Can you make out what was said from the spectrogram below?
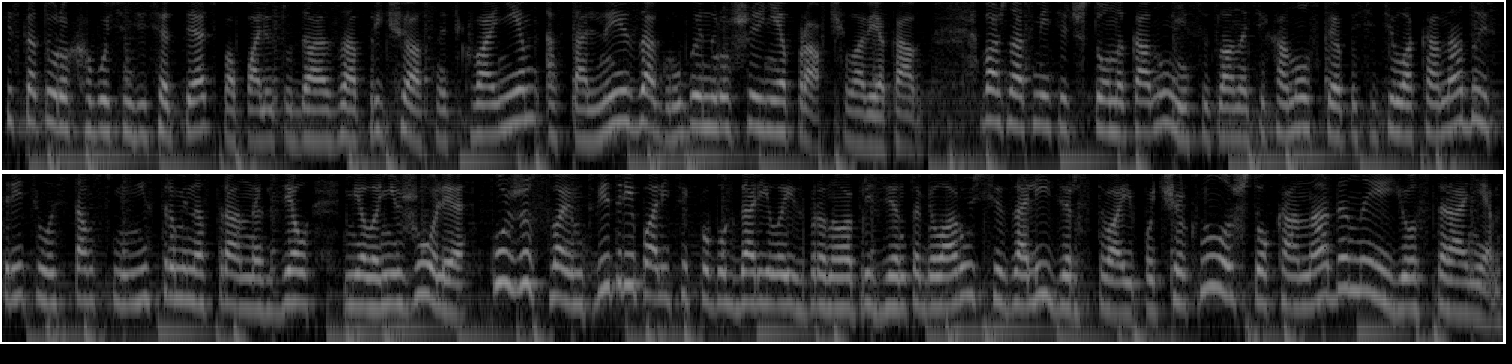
из которых 85 попали туда за причастность к войне, остальные за грубые нарушения прав человека. Важно отметить, что накануне Светлана Тихановская посетила Канаду и встретилась там с министром иностранных дел Мелани Жоли. Позже в своем твиттере политик поблагодарила избранного президента Беларуси за лидерство и подчеркнула, что Канада на ее стороне.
